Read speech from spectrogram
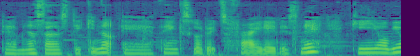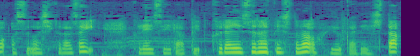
では皆さん素敵な、えー、Thanks God It's Friday ですね。金曜日をお過ごしください。クレイセラピ、クレイセラピストの冬香でした。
